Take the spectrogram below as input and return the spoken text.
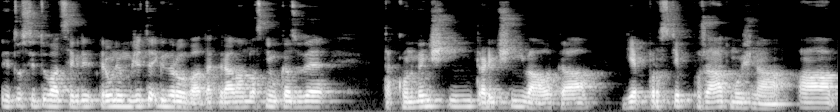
je to situace, kdy, kterou nemůžete ignorovat a která vám vlastně ukazuje, ta konvenční, tradiční válka je prostě pořád možná a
